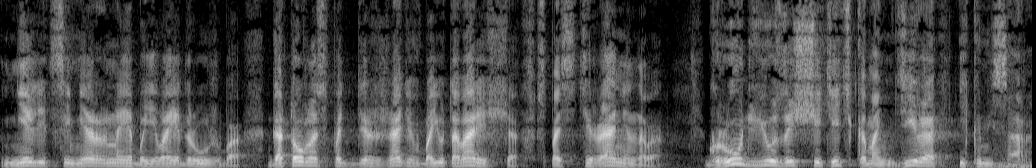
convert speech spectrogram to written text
нелицемерная боевая дружба, готовность поддержать в бою товарища, спасти раненого – грудью защитить командира и комиссара.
